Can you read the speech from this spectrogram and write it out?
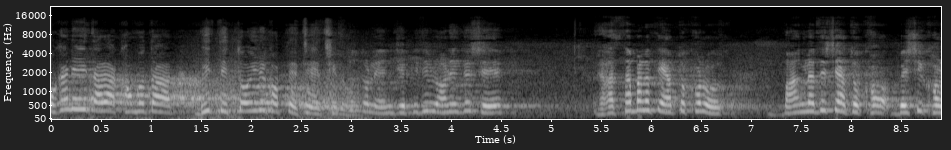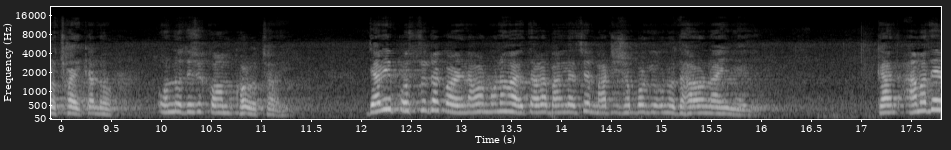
ওখানেই তারা ক্ষমতার ভিত্তি তৈরি করতে চেয়েছিল। বলেন যে পৃথিবীর অনেক দেশে রাস্তা বানাতে এত খরচ, বাংলাদেশে এত বেশি খরচ হয় কেন? অন্য দেশে কম খরচ হয়। যারা এই প্রশ্নটা করেন, আমার মনে হয় তারা বাংলাদেশের মাটি সম্পর্কে কোনো ধারণাই নেই। কারণ আমাদের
